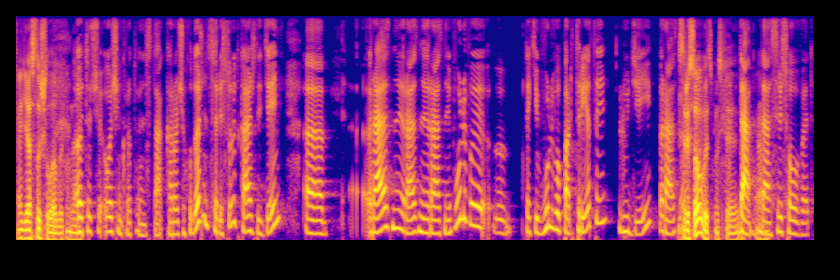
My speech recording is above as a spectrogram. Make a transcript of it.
Я слышала об этом, да. Это очень, очень крутой инста. Короче, художница рисует каждый день э, разные, разные, разные вульвы, э, такие вульва-портреты людей разных. Срисовывает, в смысле? Да, а. да, срисовывает.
